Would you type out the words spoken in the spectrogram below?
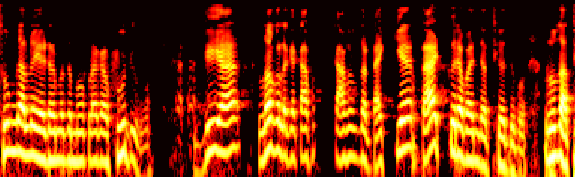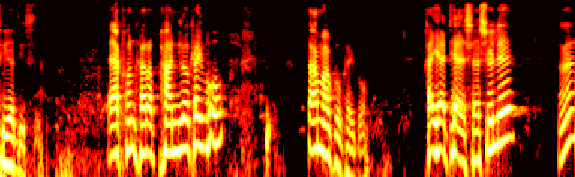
চুঙ্গা লই এটার মধ্যে মুখ লাগা ফু দিব। দিয়া লগে লগে কাগজটা টাইকিয়ে টাইট করে বান্ধা থুয়ে দিব। রোজা থুয়ে দিছে। এখন হারা পানিও খাইব, তামাকও খাইব। খাইয়া টিয়া শেষ হইলে হ্যাঁ?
